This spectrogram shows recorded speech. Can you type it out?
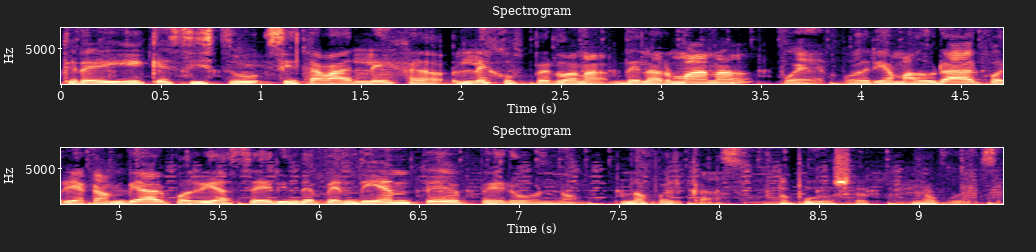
Creí que si, estu- si estaba leja- lejos perdona, de la hermana, pues podría madurar, podría cambiar, podría ser independiente, pero no, no fue el caso. No pudo ser. No pudo ser.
